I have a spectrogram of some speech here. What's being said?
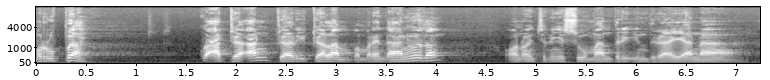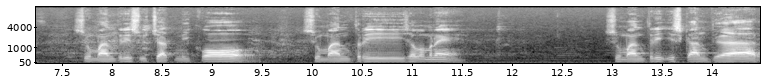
Merubah keadaan dari dalam pemerintahan itu toh. Ana jenenge Sumantri Indrayana, Sumantri Sujatmiko, Sumantri siapa meneh? Sumantri Iskandar,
